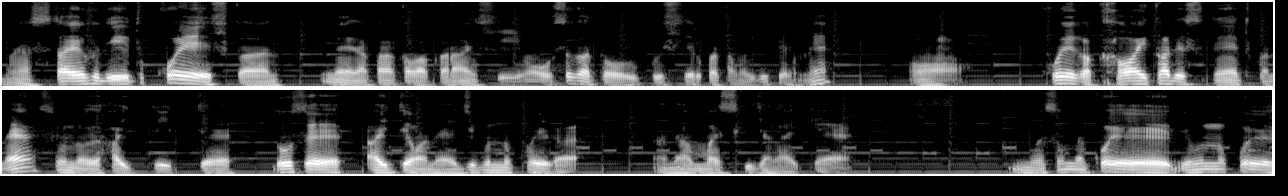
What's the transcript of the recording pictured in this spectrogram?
まあ、スタイフで言うと声しかね、なかなかわからんし、お姿を浮くしてる方もいるけどね。うん。声が可愛かですね、とかね。そういうので入っていって、どうせ相手はね、自分の声があのあんまり好きじゃないけん。まあ、そんな声、自分の声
